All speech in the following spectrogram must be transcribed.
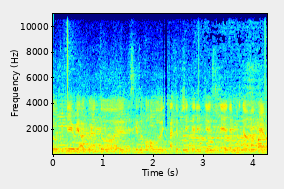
so today we are going to discuss about our artificial intelligence and the most that we have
